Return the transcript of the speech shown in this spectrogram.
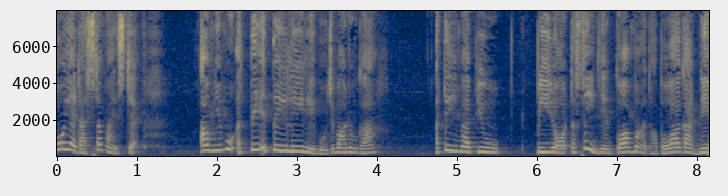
ကိုယ့်ရဲ့ဒါ step by step အောင်မြင်မှုအသေးအသေးလေးတွေကိုကျမတို့ကအတိအမှတ်ပြုပြီးတော့တစိမ့်ချင်းသွားမှသာဘဝကနေ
